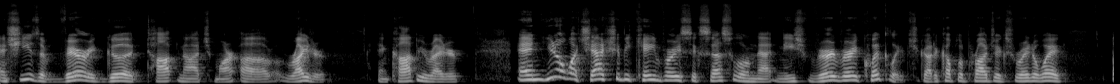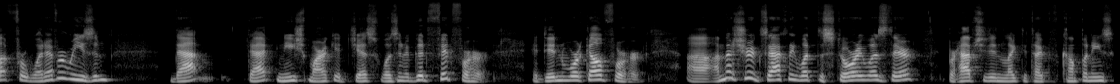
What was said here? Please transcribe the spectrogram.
And she is a very good, top notch mar- uh, writer and copywriter. And you know what? She actually became very successful in that niche very, very quickly. She got a couple of projects right away. But for whatever reason, that that niche market just wasn't a good fit for her. It didn't work out for her. Uh, I'm not sure exactly what the story was there. Perhaps she didn't like the type of companies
